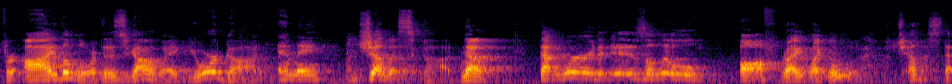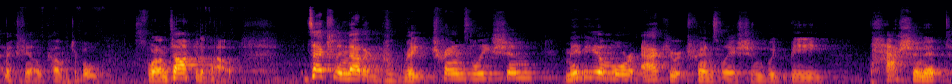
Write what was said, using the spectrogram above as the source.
for I, the Lord, that is Yahweh, your God, am a jealous God. Now, that word is a little off, right? Like, ooh, jealous. That makes me uncomfortable. That's what I'm talking about. It's actually not a great translation. Maybe a more accurate translation would be passionate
